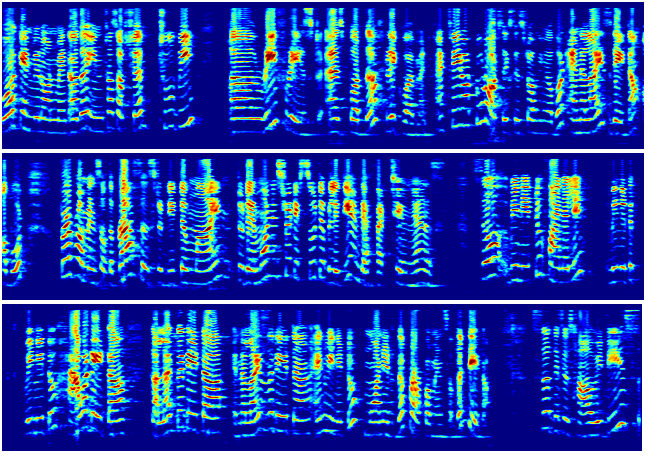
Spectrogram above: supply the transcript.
work environment other infrastructure to be uh, rephrased as per the requirement. And 3.2.6 is talking about analyze data about performance of the process to determine, to demonstrate its suitability and effectiveness. So we need to finally, we need to, we need to have a data, collect the data, analyze the data, and we need to monitor the performance of the data. So this is how it is.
